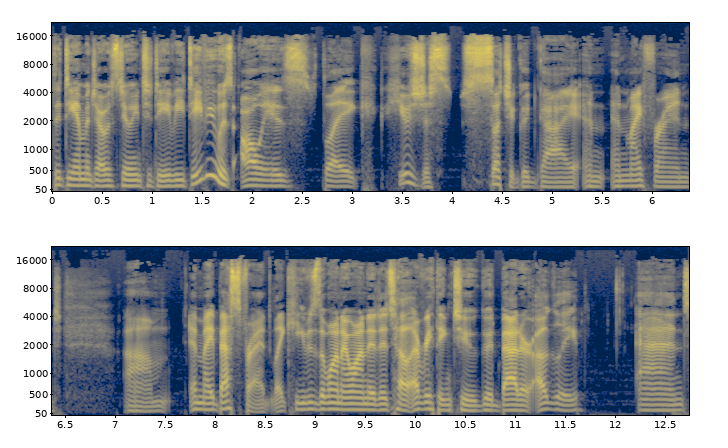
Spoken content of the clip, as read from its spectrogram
the damage I was doing to Davy. Davy was always like he was just such a good guy and and my friend um and my best friend. Like he was the one I wanted to tell everything to, good, bad or ugly. And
